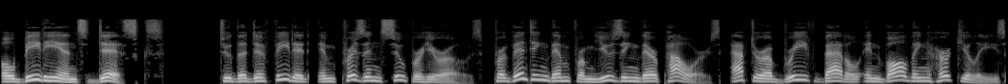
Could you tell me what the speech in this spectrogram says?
obedience discs to the defeated, imprisoned superheroes, preventing them from using their powers. After a brief battle involving Hercules,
